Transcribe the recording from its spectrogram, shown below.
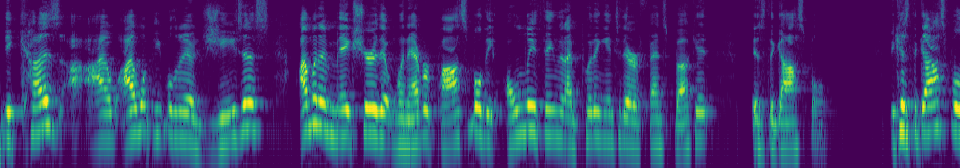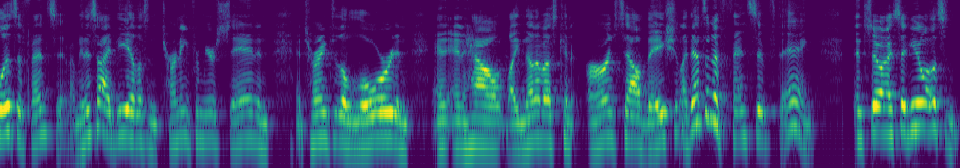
because I, I want people to know Jesus, I'm going to make sure that whenever possible, the only thing that I'm putting into their offense bucket is the gospel. Because the gospel is offensive. I mean, this idea, listen, turning from your sin and, and turning to the Lord and, and, and how like none of us can earn salvation, like that's an offensive thing. And so I said, you know, what, listen,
